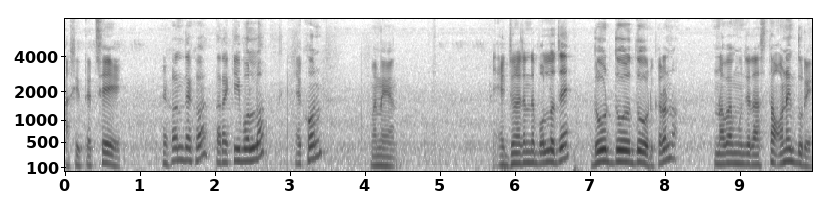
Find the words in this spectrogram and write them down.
আসিতেছে। এখন দেখো, তারা কি বলল? এখন মানে একজন একজনটা বলল যে দৌড় দৌড় দৌড় কারণ নবাবগঞ্জের রাস্তা অনেক দূরে।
